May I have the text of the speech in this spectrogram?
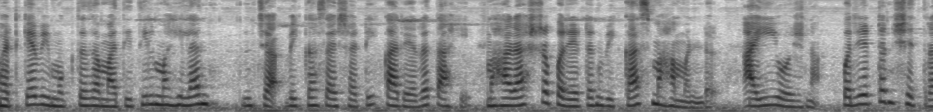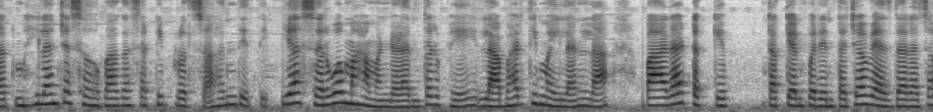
भटक्या विमुक्त जमातीतील महिलां च्या विकासासाठी कार्यरत आहे. महाराष्ट्र पर्यटन विकास महामंडळ आई योजना पर्यटन क्षेत्रात महिलांच्या सहभागासाठी प्रोत्साहन देते. या सर्व महामंडळांतर्फे लाभार्थी महिलांना बारा टक्के टक्क्यांपर्यंतच्या व्याजदराचा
